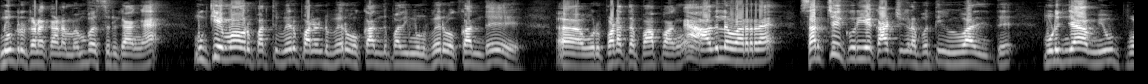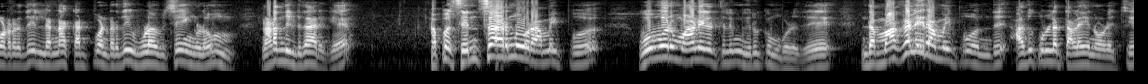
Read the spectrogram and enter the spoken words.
நூற்றுக்கணக்கான மெம்பர்ஸ் இருக்காங்க. முக்கியமாக ஒரு பத்து பேர் பன்னெண்டு பேர் உட்காந்து பதிமூணு பேர் உட்காந்து ஒரு படத்தை பார்ப்பாங்க. அதில் வர்ற சர்ச்சைக்குரிய காட்சிகளை பற்றி விவாதித்து முடிஞ்சால் மியூட் போடுறது இல்லைன்னா கட் பண்ணுறது இவ்வளோ விஷயங்களும் நடந்துக்கிட்டு தான் இருக்குது அப்போ சென்சார்னு ஒரு அமைப்பு ஒவ்வொரு மாநிலத்திலும் இருக்கும் பொழுது இந்த மகளிர் அமைப்பு வந்து அதுக்குள்ளே தலையை நுழைச்சி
